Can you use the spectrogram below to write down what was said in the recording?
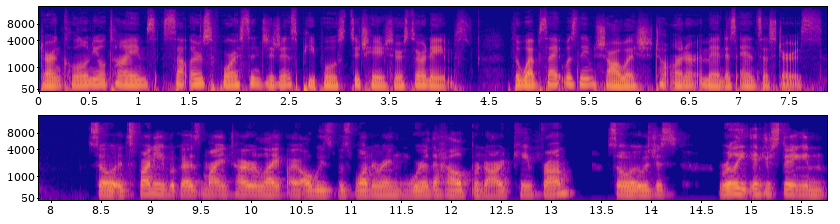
during colonial times settlers forced indigenous peoples to change their surnames the website was named Shawish to honor Amanda's ancestors. So it's funny because my entire life I always was wondering where the hell Bernard came from. So it was just really interesting and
